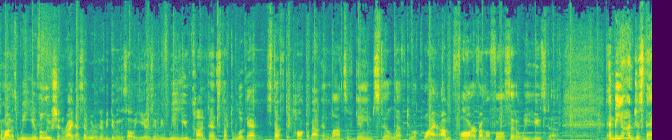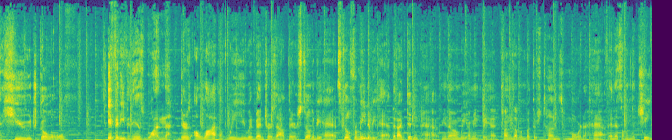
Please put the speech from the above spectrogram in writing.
Come on, it's Wii U Evolution, right? I said we were going to be doing this all year. There's going to be Wii U content, stuff to look at, stuff to talk about, and lots of games still left to acquire. I'm far from a full set of Wii U stuff. And beyond just that huge goal, if it even is one, there's a lot of Wii U adventures out there still to be had, still for me to be had that I didn't have, you know. And we, I mean, we had tons of them, but there's tons more to have, and it's on the cheap.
